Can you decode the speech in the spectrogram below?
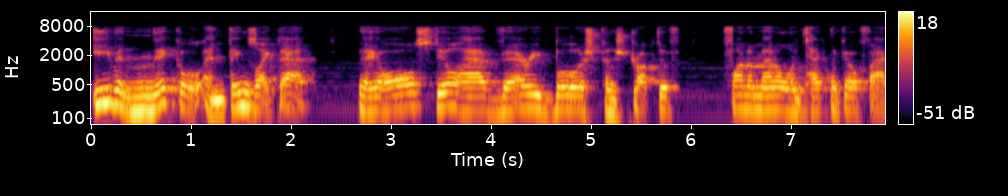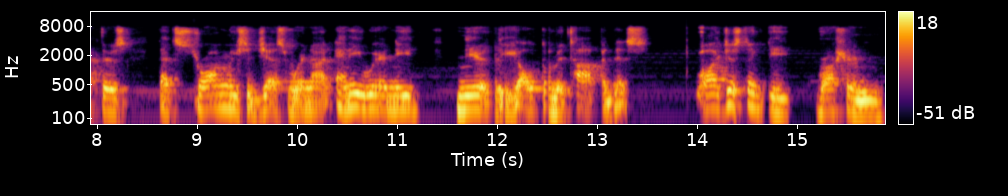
even nickel and things like that, they all still have very bullish, constructive, fundamental, and technical factors that strongly suggest we're not anywhere need, near the ultimate top in this. Well, I just think the Russian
